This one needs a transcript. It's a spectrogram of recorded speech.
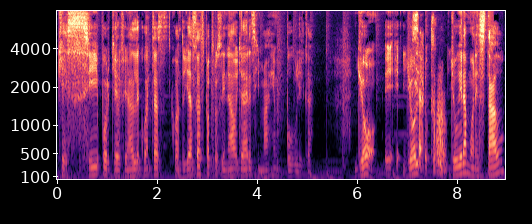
que sí, porque al final de cuentas, cuando ya estás patrocinado, ya eres imagen pública. Yo, eh, eh, yo, yo hubiera amonestado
